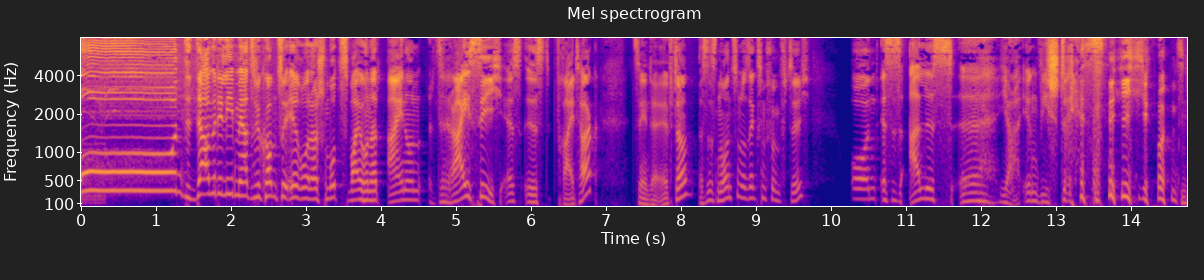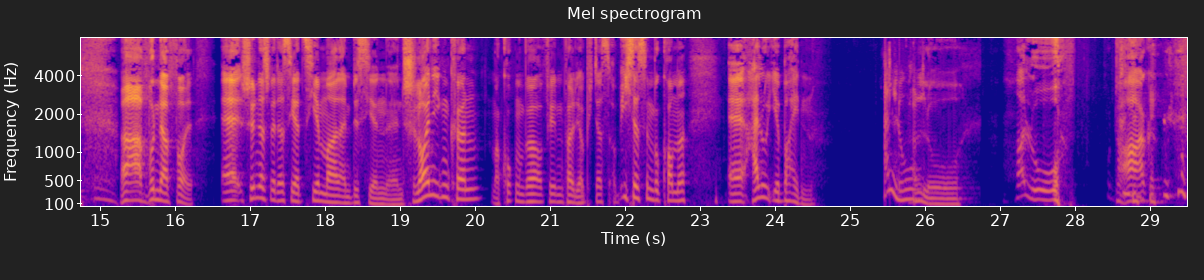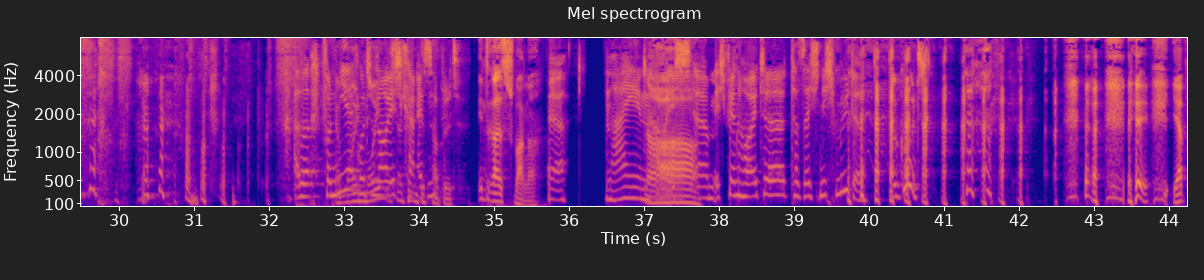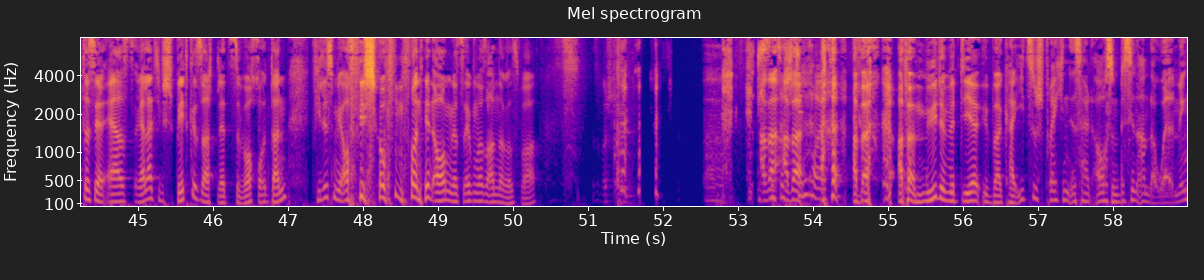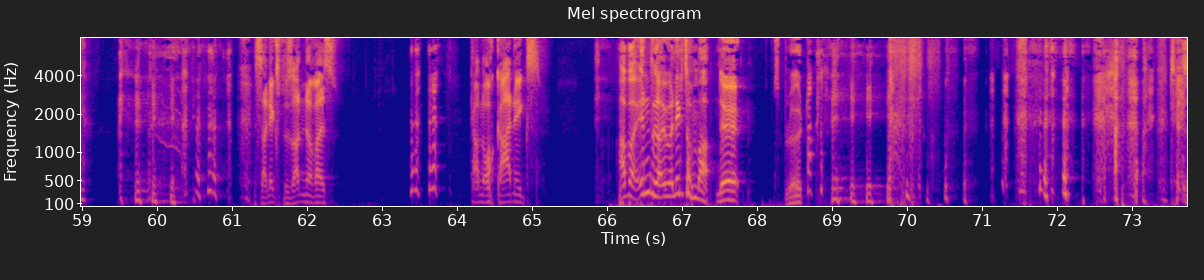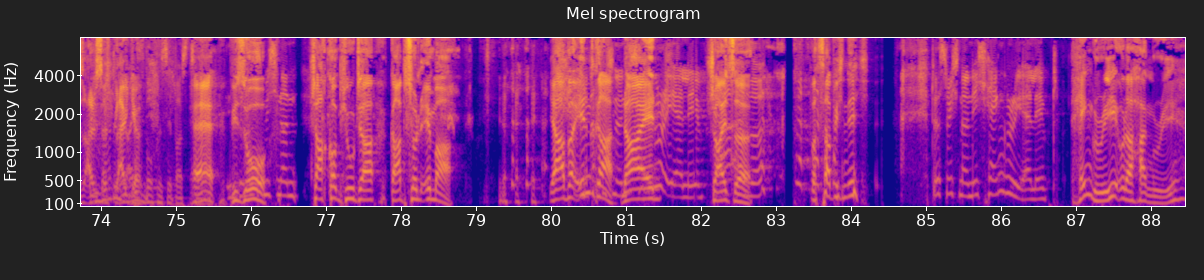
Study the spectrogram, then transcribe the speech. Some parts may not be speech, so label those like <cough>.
Und damit, ihr Lieben, herzlich willkommen zu Ehre oder Schmutz 231. Es ist Freitag, 10.11. Es ist 19.56 Uhr. Und es ist alles, äh, ja, irgendwie <laughs> stressig und ah, wundervoll. Äh, schön, dass wir das jetzt hier mal ein bisschen entschleunigen können. Mal gucken wir auf jeden Fall, ob ich das, ob ich das hinbekomme. Äh, hallo ihr beiden. Hallo. Hallo. Hallo. Guten Tag. <laughs> Also von Ja, mir moin, gute moin, Neuigkeiten. Indra ist schwanger. Ja. Nein, Ah. aber ich, ähm, ich bin heute tatsächlich nicht müde. So gut. <laughs> Ihr habt das ja erst relativ spät gesagt letzte Woche und dann fiel es mir auf wie Schuppen von den Augen, dass irgendwas anderes war. Das war schön. Die Aber, sind so aber, still heute. <laughs> aber, aber müde mit dir über KI zu sprechen, ist halt auch so ein bisschen underwhelming. <laughs> ist ja nichts Besonderes. <laughs> Kann auch gar nichts. Aber Indra, überleg doch mal. Nee, ist blöd. das ist alles das Gleiche. Woche, Sebastian? Hä? Wieso? Schachcomputer gab's schon immer. Ja, aber <laughs> du hast Indra, mich noch nicht nein. erlebt. Scheiße. Ja, also, <laughs> Was hab ich nicht? du hast mich noch nicht hangry erlebt. Hangry oder hungry?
